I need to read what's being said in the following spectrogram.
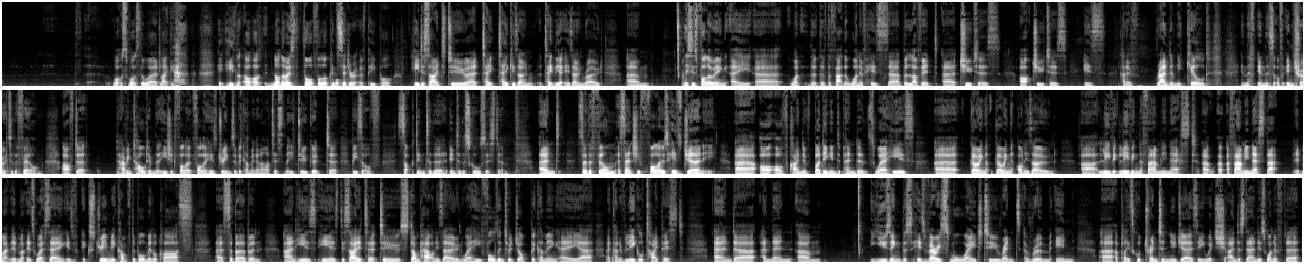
what's what's the word like. he, he's not or, or not the most thoughtful or considerate of people. He decides to uh, take take his own take the his own road um, this is following a uh, one the, the, the fact that one of his uh, beloved uh, tutors, art tutors, is kind of randomly killed in the in the sort of intro to the film after having told him that he should follow follow his dreams of becoming an artist and he's too good to be sort of sucked into the into the school system, and so the film essentially follows his journey uh, of, of, kind of budding independence, where he is uh, going going on his own, uh, leaving leaving the family nest, uh, a, a, family nest that it might, it might, it's worth saying is extremely comfortable, middle class, uh, suburban, and he is he has decided to to stump out on his own, where he falls into a job becoming a uh, a kind of legal typist, and and then. Um, using this, his very small wage to rent a room in uh, a place called Trenton, New Jersey, which I understand is one of the,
